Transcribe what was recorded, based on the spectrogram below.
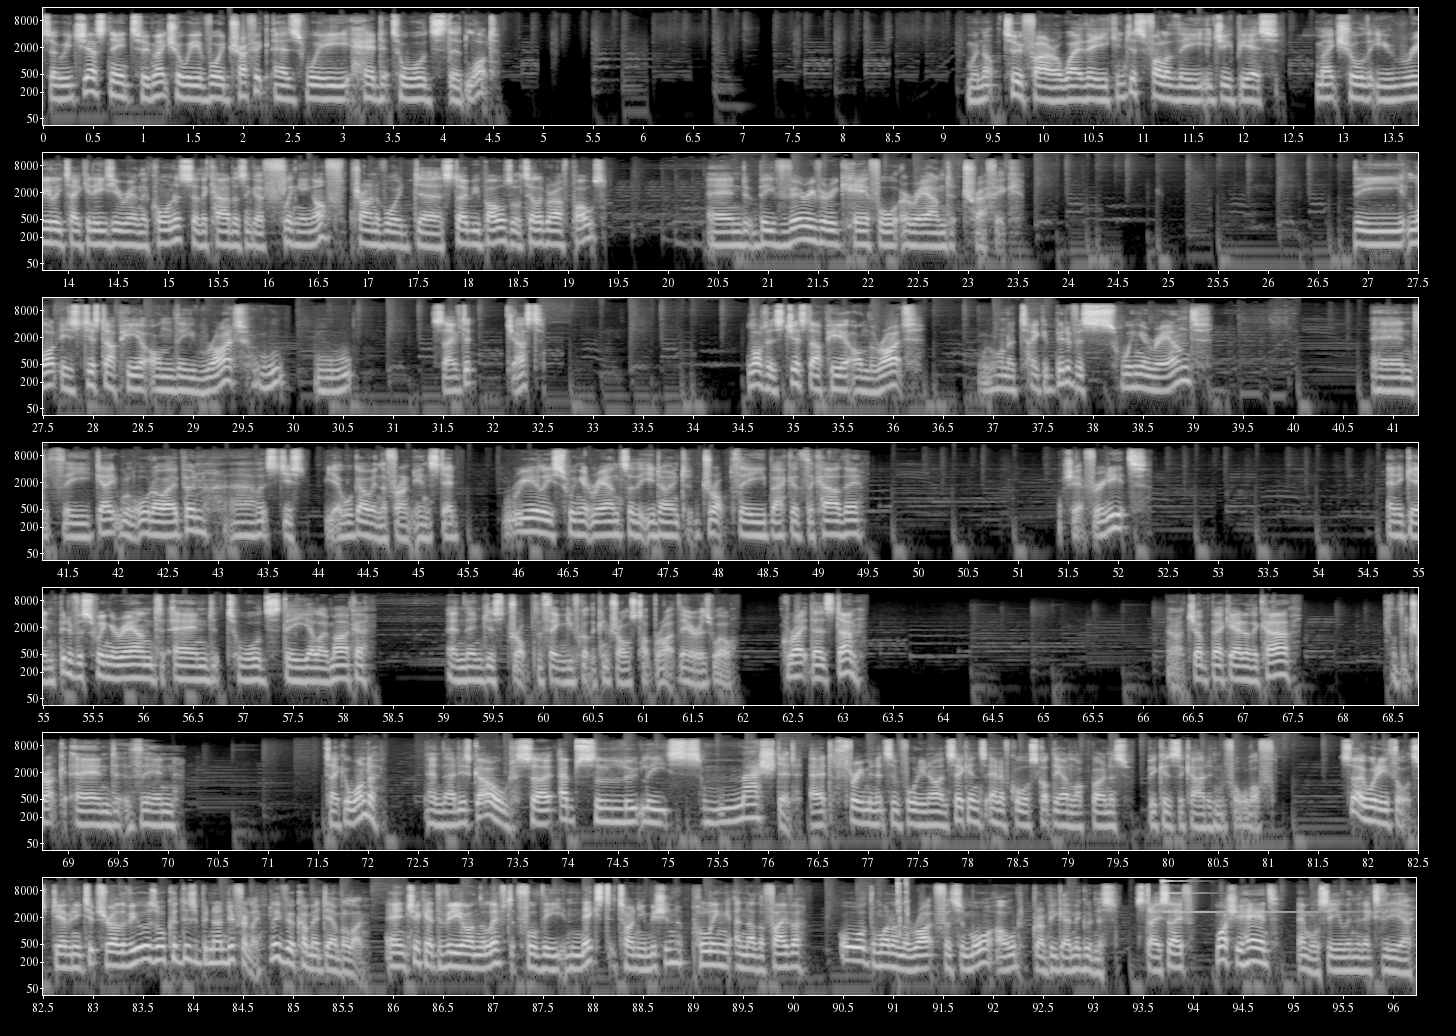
So we just need to make sure we avoid traffic as we head towards the lot. We're not too far away there. You can just follow the GPS. Make sure that you really take it easy around the corners so the car doesn't go flinging off. Try and avoid uh, Stobie poles or telegraph poles. And be very, very careful around traffic. The lot is just up here on the right. Ooh, ooh. Saved it, just. Lot is just up here on the right. We want to take a bit of a swing around. And the gate will auto open. Uh, let's just, yeah, we'll go in the front instead. Really swing it around so that you don't drop the back of the car there. Watch out for idiots. And again, bit of a swing around and towards the yellow marker. And then just drop the thing. You've got the controls top right there as well. Great, that's done. All right, jump back out of the car or the truck and then take a wander. And that is gold. So absolutely smashed it at 3 minutes and 49 seconds. And of course, got the unlock bonus because the car didn't fall off. So what are your thoughts? Do you have any tips for other viewers or could this have been done differently? Leave your comment down below. And check out the video on the left for the next Tonya mission, Pulling Another Favour, or the one on the right for some more old Grumpy Gamer goodness. Stay safe, wash your hands, and we'll see you in the next video.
